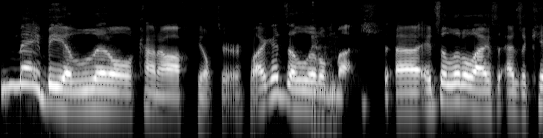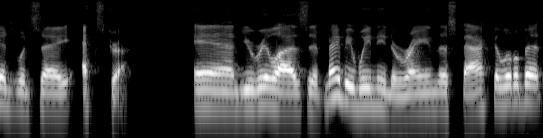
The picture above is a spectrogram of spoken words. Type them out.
may be a little kind of off kilter. Like it's a little mm-hmm. much. Uh, it's a little as as the kids would say extra, and you realize that maybe we need to rein this back a little bit.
